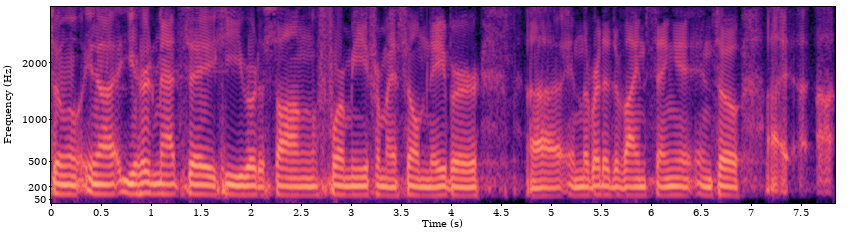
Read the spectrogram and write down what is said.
So, you know, you heard Matt say he wrote a song for me for my film Neighbor, uh, and Loretta Devine sang it. And so, I, I,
